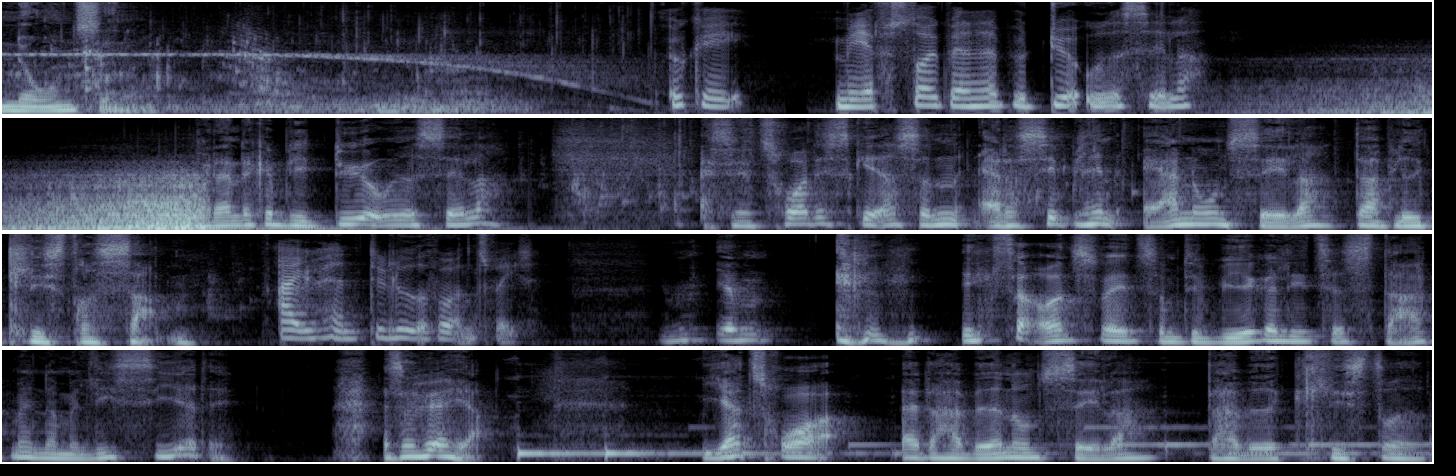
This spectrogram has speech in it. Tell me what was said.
nogensinde. Okay, men jeg forstår ikke, hvordan der bliver dyr ud af celler. Hvordan der kan blive dyr ud af celler? Altså, jeg tror, det sker sådan, at der simpelthen er nogle celler, der er blevet klistret sammen. Ej, Johan, det lyder for åndssvagt. Jamen, ikke så åndssvagt, som det virker lige til at starte med, når man lige siger det. Altså hør her. Jeg tror, at der har været nogle celler, der har været klistret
